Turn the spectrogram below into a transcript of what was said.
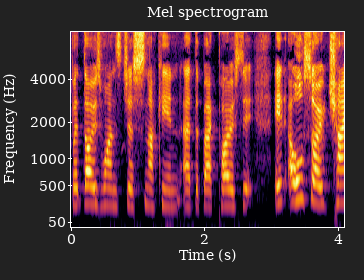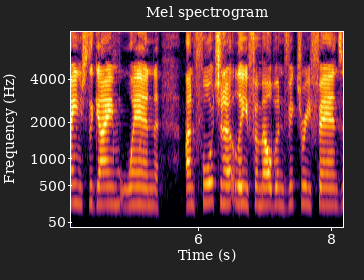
but those ones just snuck in at the back post. It, it also changed the game when, unfortunately for Melbourne Victory fans,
